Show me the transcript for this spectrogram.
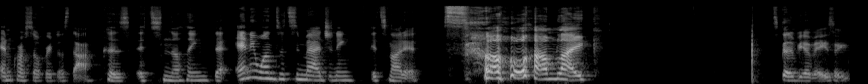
and crossover does that because it's nothing that anyone's it's imagining it's not it. So i'm like it's gonna be amazing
